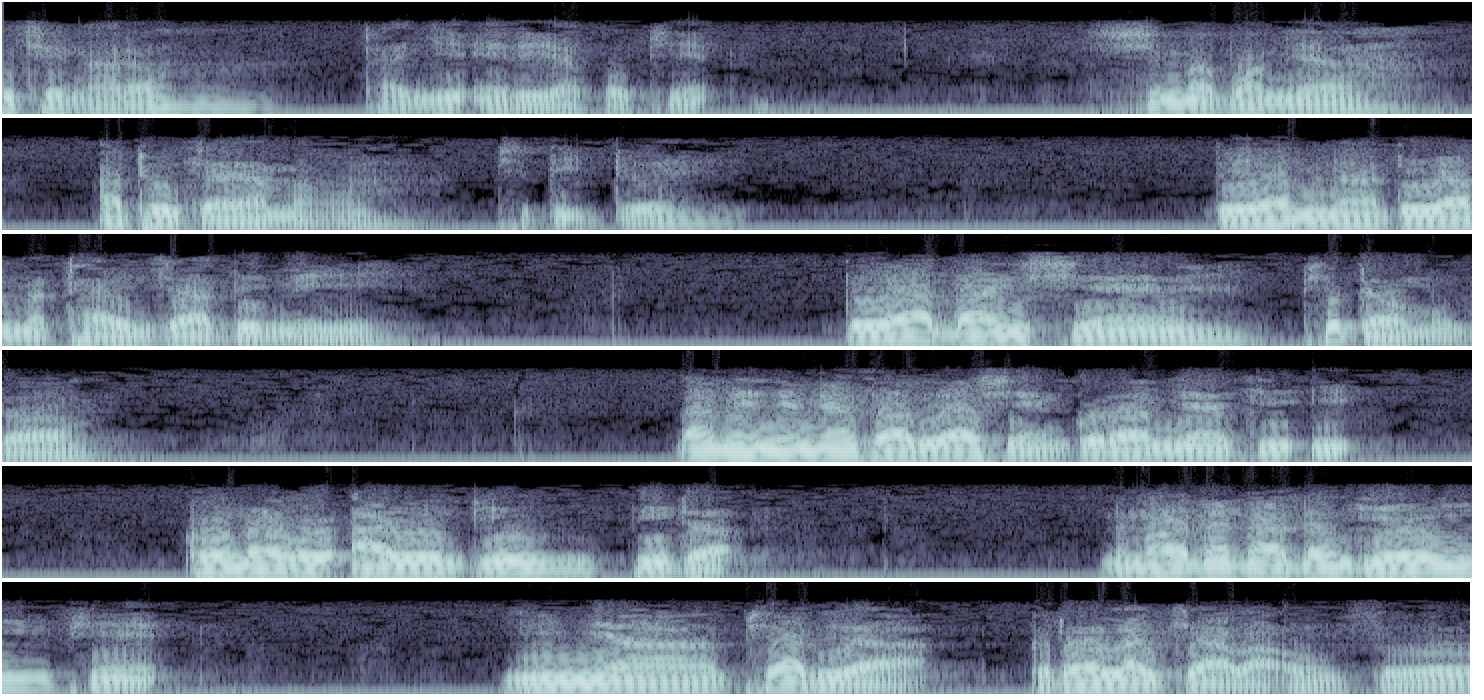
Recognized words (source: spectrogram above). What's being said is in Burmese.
ခုချိန်ကတော့ထိုင်ခြင်းဣရိယာပုတ်ဖြင့်ရှင်းမပွားများအထောက်ကြရမှာဖြစ်သည့်အတွက်တရားမနာတရားမထိုင်ကြသေးမီတရားပိုင်ရှင်ဖြစ်တော်မူသောသဗ္ဗညမြတ်စွာဘုရားရှင်ကိုရောမြတ်ကြီးဤဂုဏ်တော်ကိုအာယုံပြုပြီးတော့နမောတတသုံးကြိမ်ဖြင့် ညီညာဖြတ်ပြကြောလိုက်ကြပါအောင်ဆို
